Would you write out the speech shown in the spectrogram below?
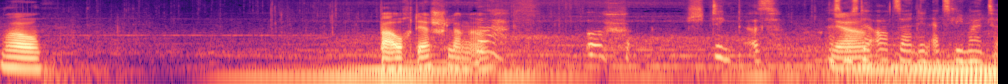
Wow. Bauch der Schlange. Oh, stinkt es. Das Ja. muss der Ort sein, den Etzli meinte.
